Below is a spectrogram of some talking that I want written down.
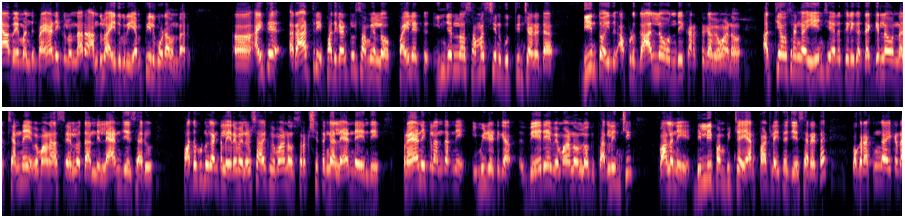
యాభై మంది ప్రయాణికులు ఉన్నారు. అందులో ఐదుగురు ఎంపీలు కూడా ఉన్నారు. అయితే రాత్రి పది గంటల సమయంలో పైలట్ ఇంజన్లో సమస్యను గుర్తించాడట. దీంతో ఇది అప్పుడు గాల్లో ఉంది కరెక్ట్గా విమానం. అత్యవసరంగా ఏం చేయాలో తెలియక దగ్గరలో ఉన్న చెన్నై విమానాశ్రయంలో దాన్ని ల్యాండ్ చేశారు. పదకొండు గంటల ఇరవై నిమిషాలకు విమానం సురక్షితంగా ల్యాండ్ అయింది. ప్రయాణికులందరినీ ఇమీడియట్గా వేరే విమానంలోకి తరలించి వాళ్ళని ఢిల్లీ పంపించే ఏర్పాట్లు అయితే చేశారట. ఒక రకంగా ఇక్కడ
